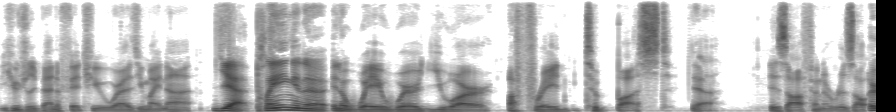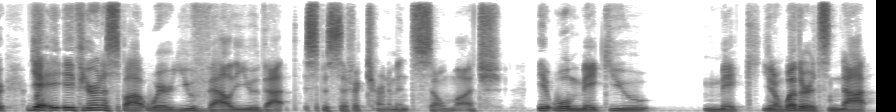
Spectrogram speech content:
hugely benefit you, whereas you might not. Yeah, playing in a in a way where you are afraid to bust Yeah. is often a result. Or, yeah, if you're in a spot where you value that specific tournament so much, it will make you make, you know, whether it's not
